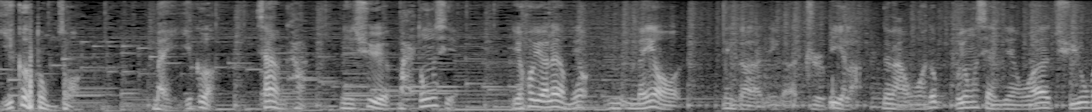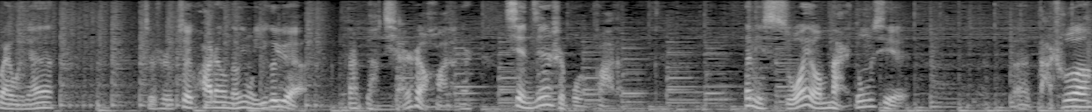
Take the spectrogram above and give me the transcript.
一个动作，每一个，想想看，你去买东西。以后越来越没有没有那个那个纸币了，对吧？我都不用现金，我取五百块钱，就是最夸张能用一个月，但是钱是要花的，但是现金是不用花的。那你所有买东西，呃，打车、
